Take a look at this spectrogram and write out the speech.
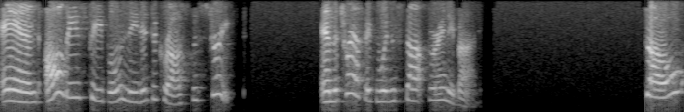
and all these people needed to cross the street and the traffic wouldn't stop for anybody. So,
